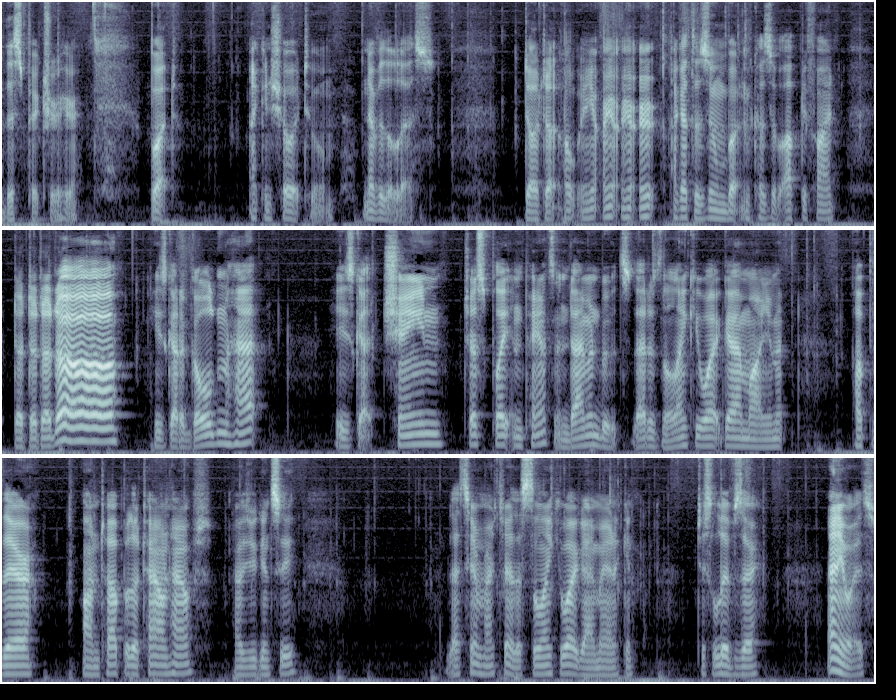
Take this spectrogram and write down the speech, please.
this picture here, but I can show it to him nevertheless. Da da. Oh, I got the zoom button because of Optifine. Da da da da. He's got a golden hat. He's got chain, chest plate, and pants, and diamond boots. That is the lanky white guy monument up there on top of the townhouse, as you can see. That's him right there. That's the lanky white guy mannequin. Just lives there. Anyways,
